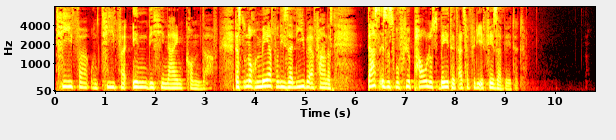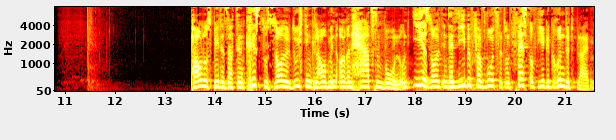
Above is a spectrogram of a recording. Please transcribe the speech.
tiefer und tiefer in dich hineinkommen darf. Dass du noch mehr von dieser Liebe erfahren hast. Das ist es, wofür Paulus betet, als er für die Epheser betet. Paulus betet, sagt, denn Christus soll durch den Glauben in euren Herzen wohnen und ihr sollt in der Liebe verwurzelt und fest auf ihr gegründet bleiben.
